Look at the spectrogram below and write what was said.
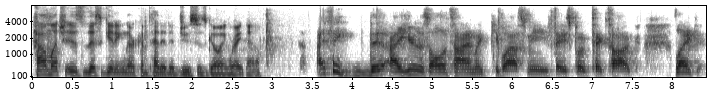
how much is this getting their competitive juices going right now? I think that I hear this all the time. Like people ask me, Facebook, TikTok, like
